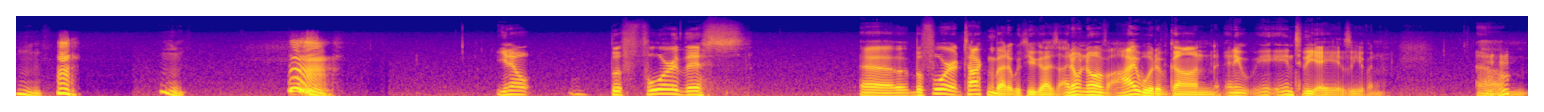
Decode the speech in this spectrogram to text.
Hmm. Hmm. Hmm. Hmm. You know, before this, uh, before talking about it with you guys, I don't know if I would have gone any into the A's even. Um,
